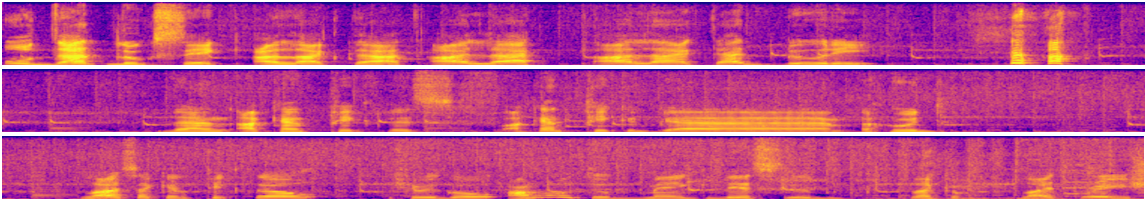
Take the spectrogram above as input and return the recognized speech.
Oh, that looks sick. I like that. I like I like that booty. then I can't pick this. I can't pick a, um, a hood. Lights I can pick though. Should we go? I'm going to make this like a light grayish.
